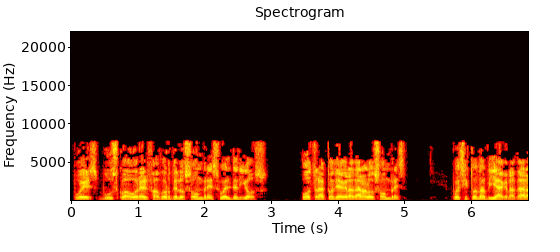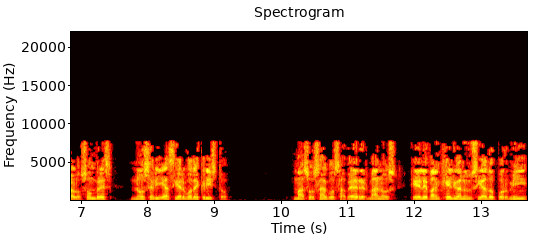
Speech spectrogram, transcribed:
Pues busco ahora el favor de los hombres o el de Dios. ¿O trato de agradar a los hombres? Pues si todavía agradar a los hombres, no sería siervo de Cristo. Mas os hago saber, hermanos, que el Evangelio anunciado por mí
